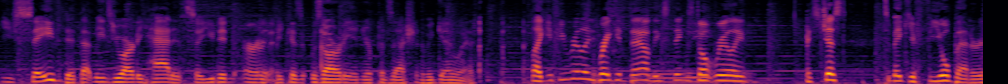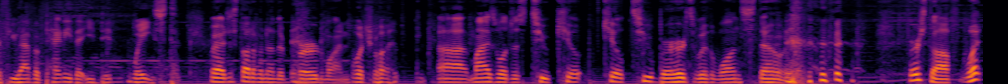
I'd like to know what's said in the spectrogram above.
you saved it, that means you already had it, so you didn't earn it because it was already in your possession to begin with. Like if you really break it down, these things don't really. It's just to make you feel better if you have a penny that you didn't waste. Wait, I just thought of another bird one. Which one? Uh, might as well just two kill kill two birds with one stone. First off, what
